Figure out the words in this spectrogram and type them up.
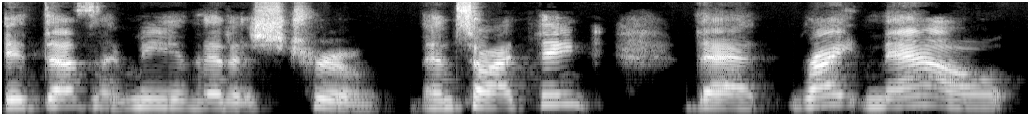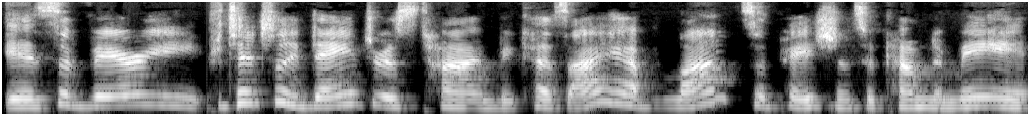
it doesn't mean that it's true and so i think that right now is a very potentially dangerous time because I have lots of patients who come to me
